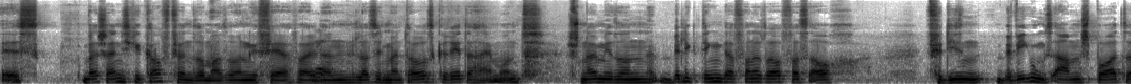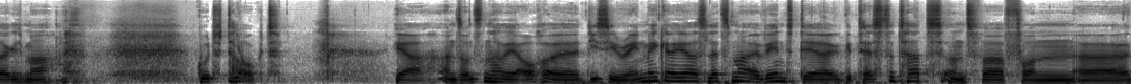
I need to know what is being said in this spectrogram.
ist wahrscheinlich gekauft für den Sommer so ungefähr, weil ja. dann lasse ich mein teures Gerät daheim und schneide mir so ein Billigding da vorne drauf, was auch für diesen bewegungsarmen Sport, sage ich mal, gut taugt. Ja. ja, ansonsten habe ich auch äh, DC Rainmaker ja das letzte Mal erwähnt, der getestet hat und zwar von äh,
